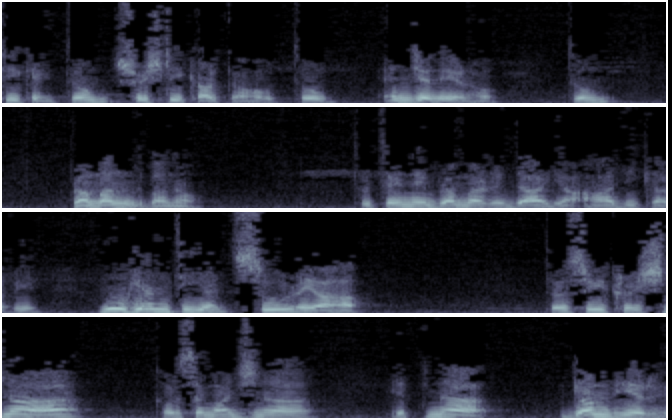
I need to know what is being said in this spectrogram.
ठीक है, तुम सृष्टि करता हो, तुम इंजीनियर हो, तुम ब्रह्मांड बनो। तो तेने ब्रह्म हृदय या आदि का भी मुह्यंती सूर्य। तो श्री कृष्ण को समझना इतना गंभीर है।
